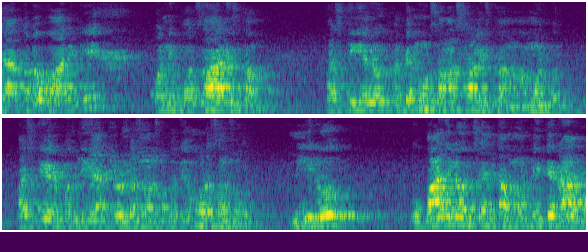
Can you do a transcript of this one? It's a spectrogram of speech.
శాఖలో వారికి కొన్ని ప్రోత్సాహాలు ఇస్తాం. ఫస్ట్ ఇయర్ అంటే మూడు సంవత్సరాలు ఇస్తాము అమౌంట్ ఫస్ట్ ఇయర్ కొద్దిగా రెండో సంవత్సరం కొద్దిగా మూడో సంవత్సరం మీరు ఉపాధిలో వచ్చేంత అమౌంట్ అయితే రాదు.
